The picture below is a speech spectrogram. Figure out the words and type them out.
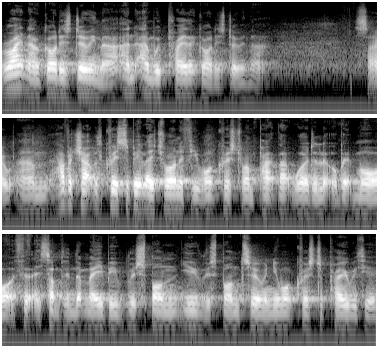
Right now, God is doing that, and, and we pray that God is doing that. So um, have a chat with Chris a bit later on if you want Chris to unpack that word a little bit more. If it's something that maybe respond you respond to and you want Chris to pray with you.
